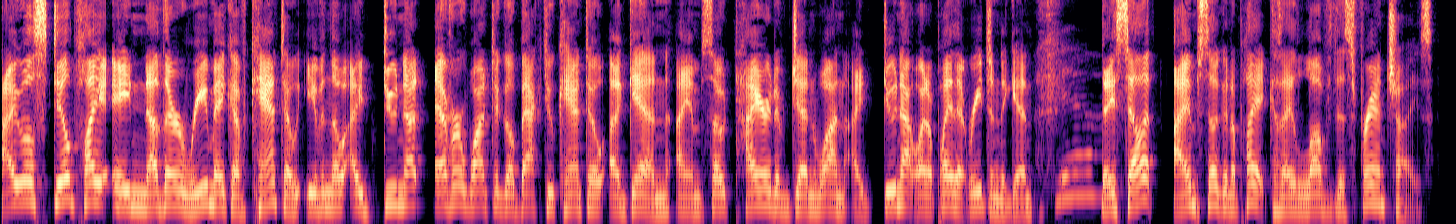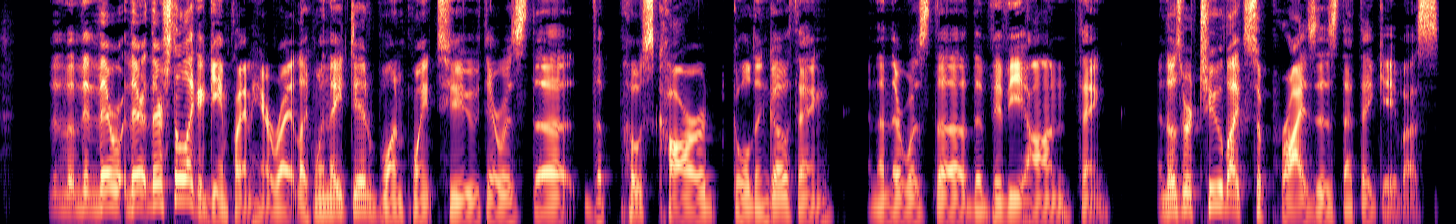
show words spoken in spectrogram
I will still play another remake of Kanto, even though I do not ever want to go back to Kanto again. I am so tired of Gen 1. I do not want to play that region again. Yeah. They sell it. I am still going to play it because I love this franchise. Th- th- there there there's still like a game plan here right like when they did 1.2 there was the the postcard golden go thing and then there was the the Vivillon thing and those were two like surprises that they gave us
